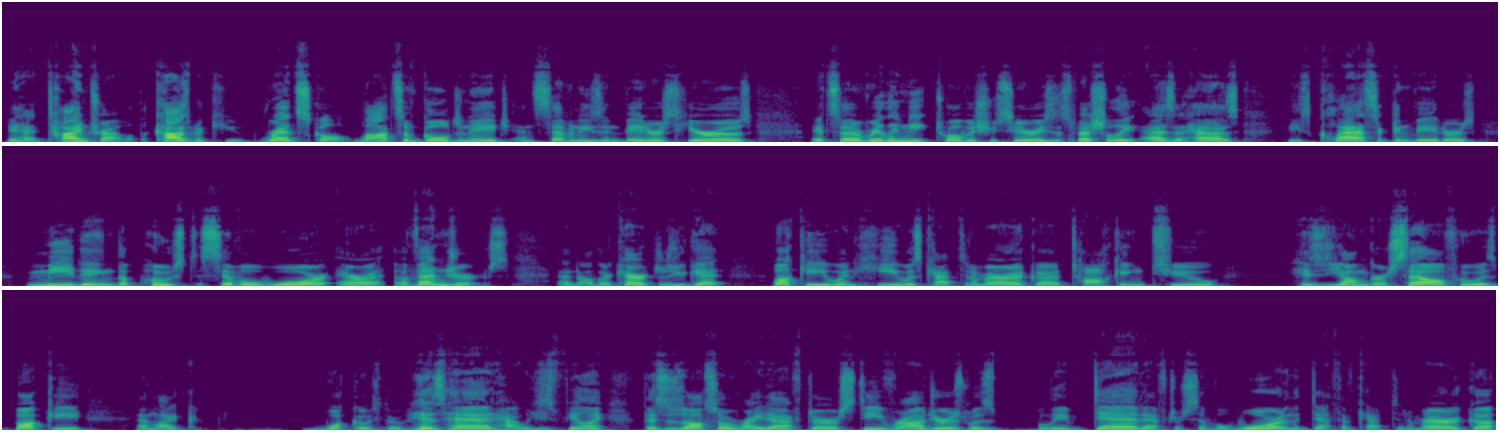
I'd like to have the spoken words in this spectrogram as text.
It had time travel, the Cosmic Cube, Red Skull, lots of Golden Age and 70s Invaders heroes. It's a really neat 12 issue series, especially as it has these classic Invaders meeting the post Civil War era Avengers and other characters. You get Bucky when he was Captain America talking to his younger self, who was Bucky, and like what goes through his head, how he's feeling. This is also right after Steve Rogers was believed dead after Civil War and the death of Captain America.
